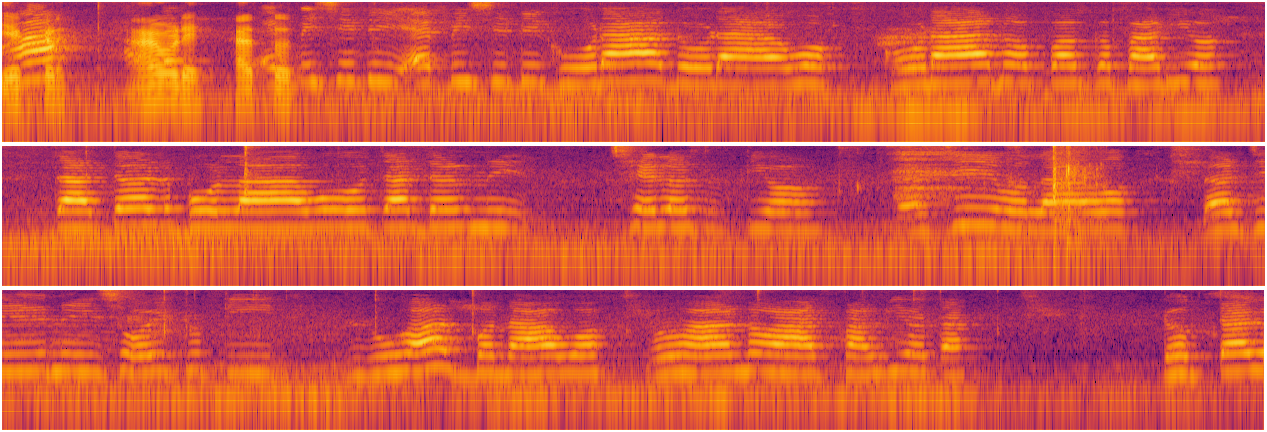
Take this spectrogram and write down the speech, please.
એકડે આવડે? આ તો એબીસીડી એબીસીડી ઘોડા દોડાવો ઘોડાનો પગ પાડ્યો ચાદર બોલાવો ચાદરની છેલ્લો તૂટ્યો દરજી બોલાવો દરજીની સોય તૂટી, લુહાર બનાવો, લુહારનો હાથ ભાગ્યો હતા. ડોક્ટર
